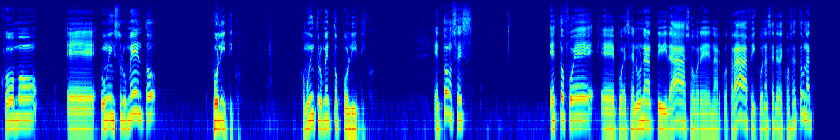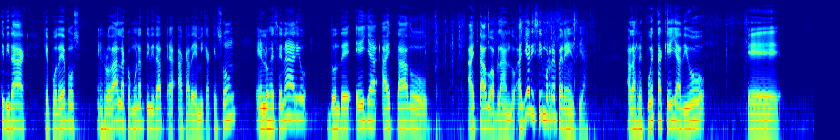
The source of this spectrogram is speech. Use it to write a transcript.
como eh, un instrumento político, como un instrumento político. Entonces, esto fue eh, pues en una actividad sobre narcotráfico, una serie de cosas. Esta es una actividad que podemos enrodarla como una actividad académica, que son en los escenarios donde ella ha estado ha estado hablando. Ayer hicimos referencia a la respuesta que ella dio eh,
